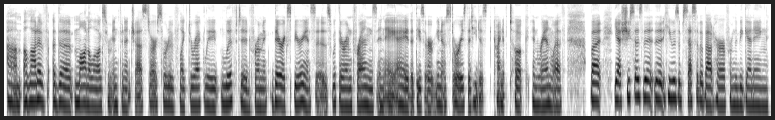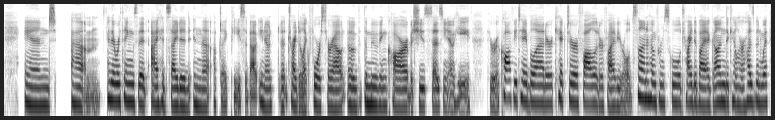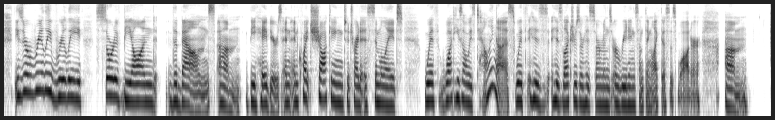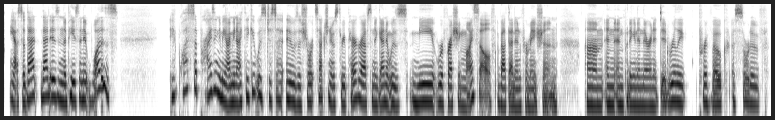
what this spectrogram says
um, a lot of the monologues from Infinite Jest are sort of like directly lifted from their experiences with their own friends in AA, that these are, you know, stories that he just kind of took and ran with. But yeah, she says that, that he was obsessive about her from the beginning and um, there were things that I had cited in the Updike piece about, you know, uh, tried to like force her out of the moving car, but she says, you know, he threw a coffee table at her, kicked her, followed her five year old son home from school, tried to buy a gun to kill her husband with. These are really, really sort of beyond the bounds um, behaviors and, and quite shocking to try to assimilate with what he's always telling us with his his lectures or his sermons or reading something like This Is Water. Um, yeah, so that that is in the piece, and it was it was surprising to me. I mean, I think it was just a it was a short section. It was three paragraphs, and again, it was me refreshing myself about that information, um, and and putting it in there, and it did really provoke a sort of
